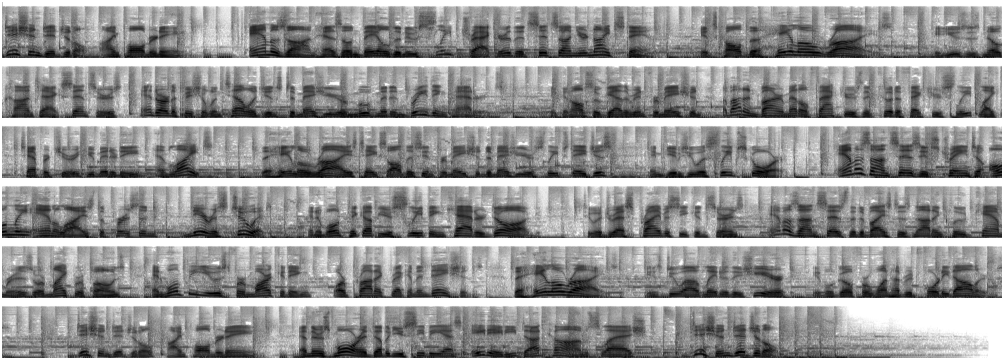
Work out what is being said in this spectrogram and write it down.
Dish Digital, I'm Paul Murnane. Amazon has unveiled a new sleep tracker that sits on your nightstand. It's called the Halo Rise. It uses no contact sensors and artificial intelligence to measure your movement and breathing patterns. It can also gather information about environmental factors that could affect your sleep, like temperature, humidity, and light. The Halo Rise takes all this information to measure your sleep stages and gives you a sleep score. Amazon says it's trained to only analyze the person nearest to it, and it won't pick up your sleeping cat or dog. To address privacy concerns, Amazon says the device does not include cameras or microphones and won't be used for marketing or product recommendations. The Halo Rise is due out later this year. It will go for $140. Dish and Digital, I'm Paul Murnane. And there's more at WCBS880.com slash Dish and Digital.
